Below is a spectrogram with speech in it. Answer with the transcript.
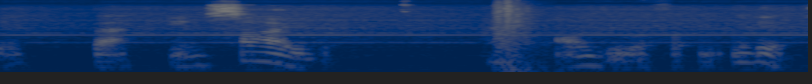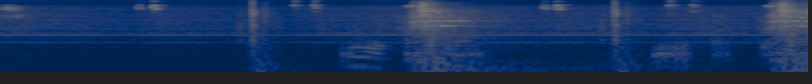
Get back inside. Are you a fucking idiot? Attack them. You attack them.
